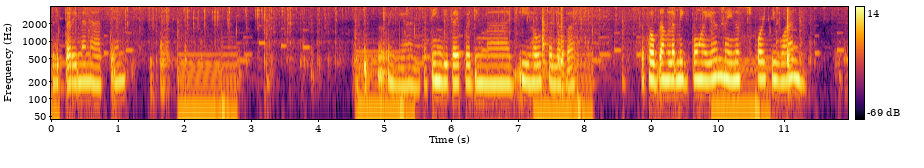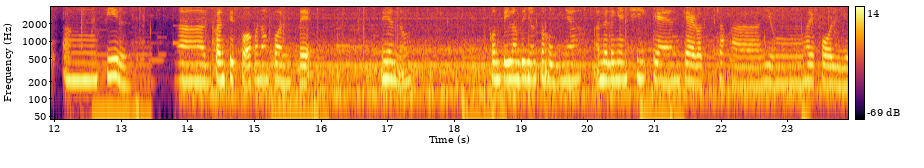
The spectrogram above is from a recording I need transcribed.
baliktarin na natin. So, ayan. Kasi hindi tayo pwedeng mag-ihaw sa labas. Sa sobrang lamig po ngayon, minus 41 ang feel. Nagpansit po ako ng konti. Ayan, oh. Konti lang din yung sahog niya. Ano lang yan, chicken, carrots, tsaka yung repolyo.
